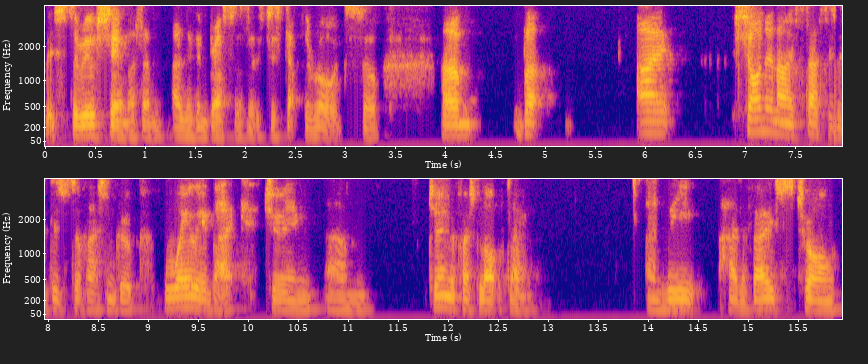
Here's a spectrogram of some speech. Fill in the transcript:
which is a real shame as I'm, i live in Brussels, it's just up the road. So um, but I Sean and I started the digital fashion group way, way back during um, during the first lockdown, and we had a very strong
